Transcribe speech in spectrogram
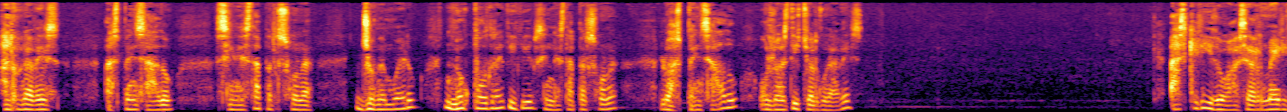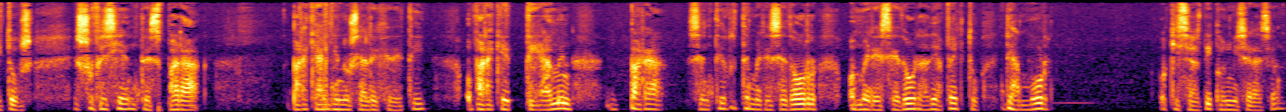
¿Alguna vez has pensado, sin esta persona yo me muero, no podré vivir sin esta persona. ¿Lo has pensado o lo has dicho alguna vez? ¿Has querido hacer méritos suficientes para, para que alguien no se aleje de ti? ¿O para que te amen? ¿Para sentirte merecedor o merecedora de afecto, de amor? ¿O quizás de conmiseración?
